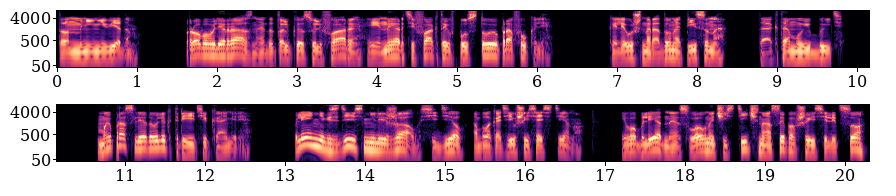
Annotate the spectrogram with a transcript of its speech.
то он мне неведом. Пробовали разное, да только сульфары и иные артефакты впустую профукали. Коли уж на роду написано, так тому и быть. Мы проследовали к третьей камере. Пленник здесь не лежал, сидел, облокотившись о стену. Его бледное, словно частично осыпавшееся лицо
